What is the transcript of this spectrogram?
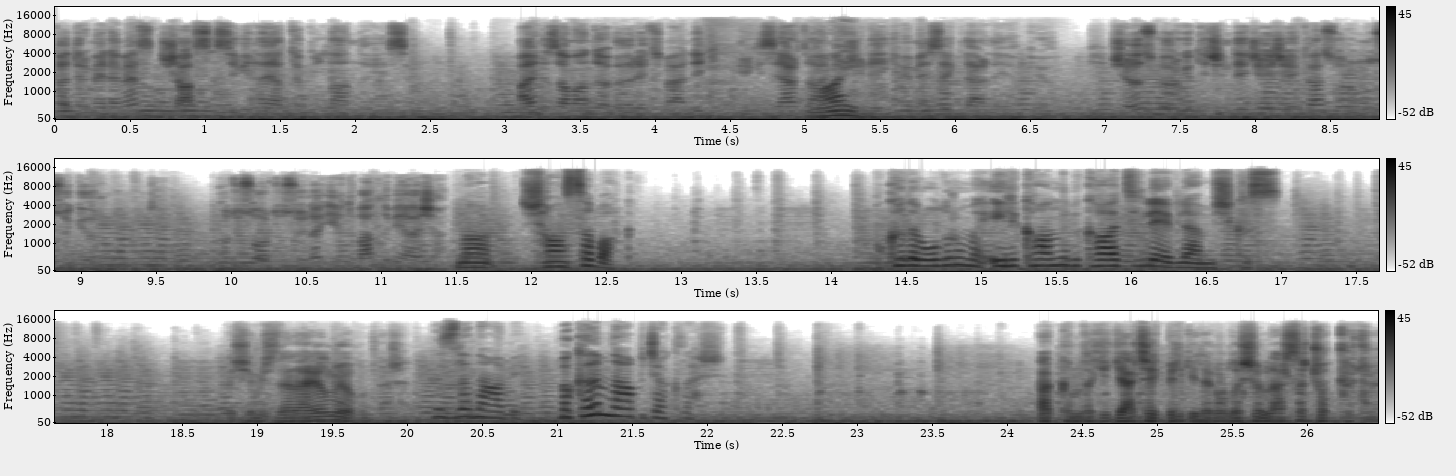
Kadir Melemez, şahsın sivil hayatta kullandığı isim. Aynı zamanda öğretmenlik, bilgisayar tamirciliği gibi mesleklerde yapıyor. Şahıs örgüt içinde CCK sorumlusu görünümünde. Kudüs ordusuyla irtibatlı bir ajan. Lan şansa bak. Bu kadar olur mu? Eli kanlı bir katille evlenmiş kız. Peşimizden ayrılmıyor bunlar. Hızlan abi. Bakalım ne yapacaklar. Hakkımdaki gerçek bilgilere ulaşırlarsa çok kötü.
